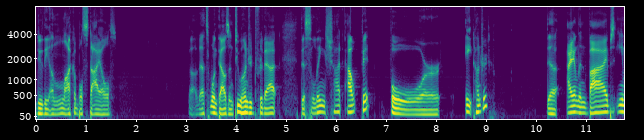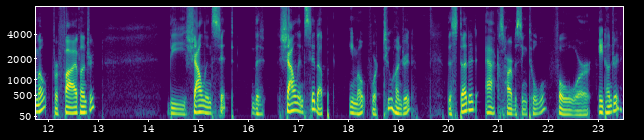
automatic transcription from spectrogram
do the unlockable styles. Uh, that's 1,200 for that. The slingshot outfit for 800. The Island Vibes emote for 500. The Shaolin Sit, the Shaolin Sit Up emote for 200 the studded axe harvesting tool for 800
